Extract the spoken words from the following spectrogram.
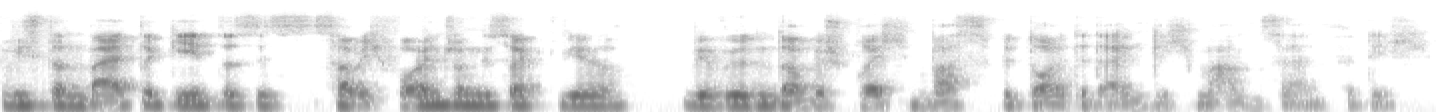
wie es dann weitergeht, das ist, das habe ich vorhin schon gesagt, wir, wir würden dann besprechen, was bedeutet eigentlich Mann sein für dich.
